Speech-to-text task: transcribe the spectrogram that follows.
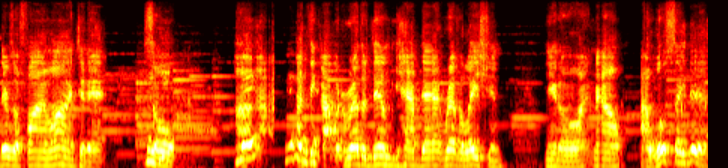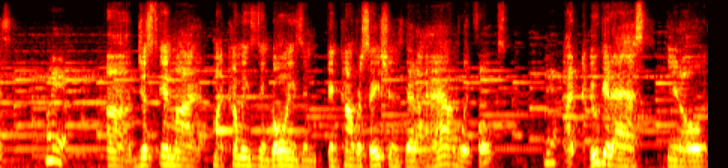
there's a fine line to that. But So yeah, that I is think I would rather them have that revelation. You know, now I will say this: uh, just in my my comings and goings and, and conversations that I have with folks, Yeah. I do get asked, you know,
